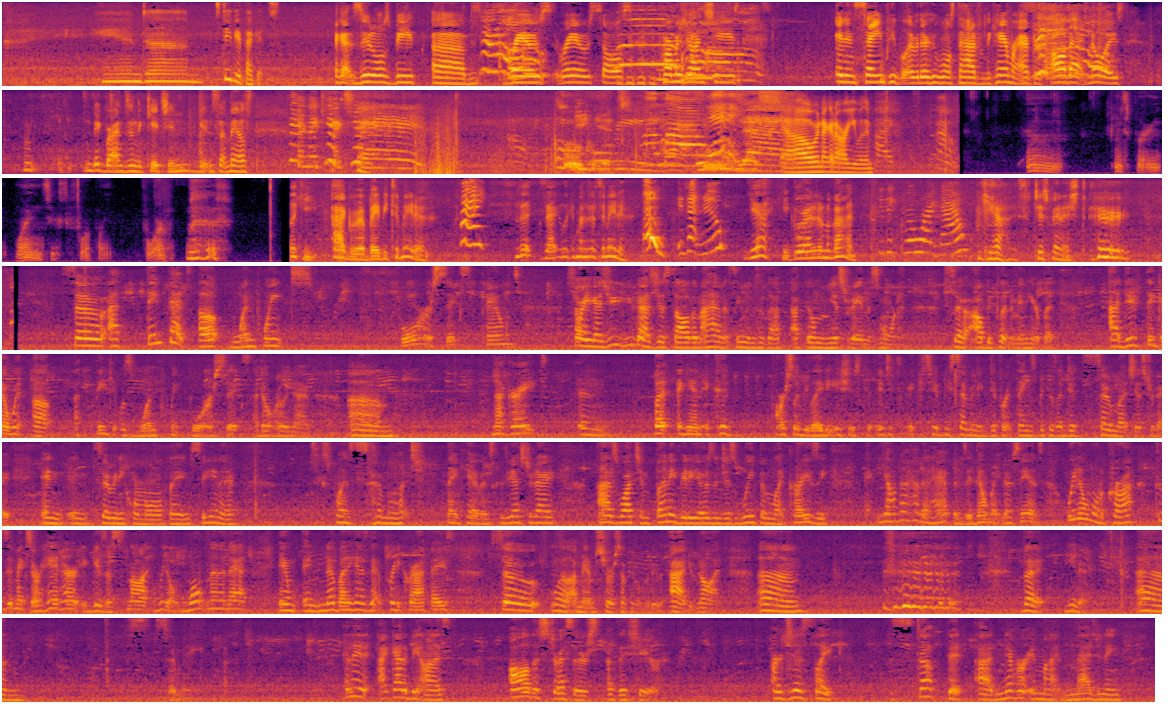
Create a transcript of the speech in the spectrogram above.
and um, stevia packets. I got Zoodles beef, um, Rao's, Rao's sauce, Parmesan cheese, and insane people over there who wants to hide from the camera after all that noise. Big Brian's in the kitchen getting something else. In the kitchen! Ooh, Corey. No, we're not going to argue with him. It's 164.4. Looky, I grew a baby tomato. Hi. Look, Zach, look at my little tomato. Oh, is that new? Yeah, he grew out on the vine. Did it grow right now? Yeah, it's just finished. so I think that's up 1.4 or 6 pounds. Sorry, you guys, you, you guys just saw them. I haven't seen them since I, I filmed them yesterday and this morning. So I'll be putting them in here. But I do think I went up. I think it was 1.4 or 6. I don't really know. Um, not great. and But again, it could partially be lady issues. It, it could be so many different things because I did so much yesterday and, and so many hormonal things. So, you know, this explains so much. Thank heavens. Because yesterday I was watching funny videos and just weeping like crazy. Y'all know how that happens. It don't make no sense. We don't want to cry because it makes our head hurt. It gives us snot. We don't want none of that. And, and nobody has that pretty cry face. So, well, I mean, I'm sure some people do. I do not. Um, but, you know, um, so many. And then I got to be honest, all the stressors of this year are just like stuff that I never in my imagining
